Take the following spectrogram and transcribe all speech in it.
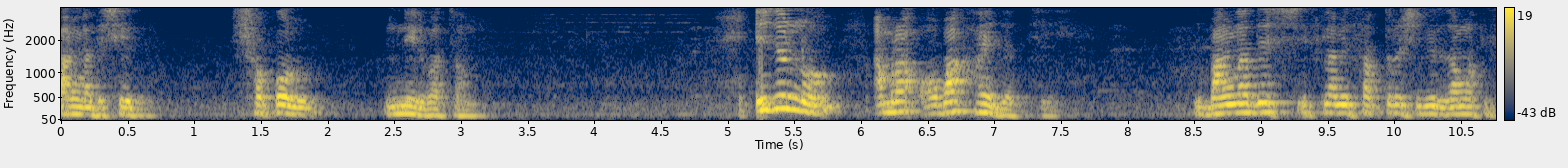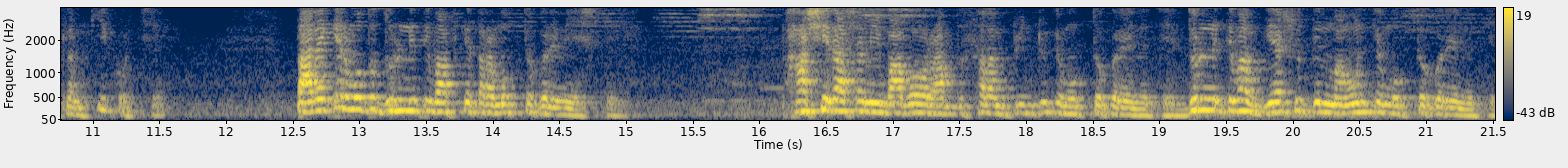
বাংলাদেশের সকল নির্বাচন। এই জন্য আমরা অবাক হয়ে যাচ্ছি। বাংলাদেশ ইসলামী ছাত্র শিবির জামাত ইসলাম কি করছে? তারেকের মতো দুর্নীতিবাজকে তারা মুক্ত করে নিয়ে এসছে। ফাঁসির আসামি বাবর আব্দুল সালাম পিন্টুকে মুক্ত করে এনেছে। দুর্নীতিবাজ গিয়াসুদ্দিন মামুনকে মুক্ত করে এনেছে।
